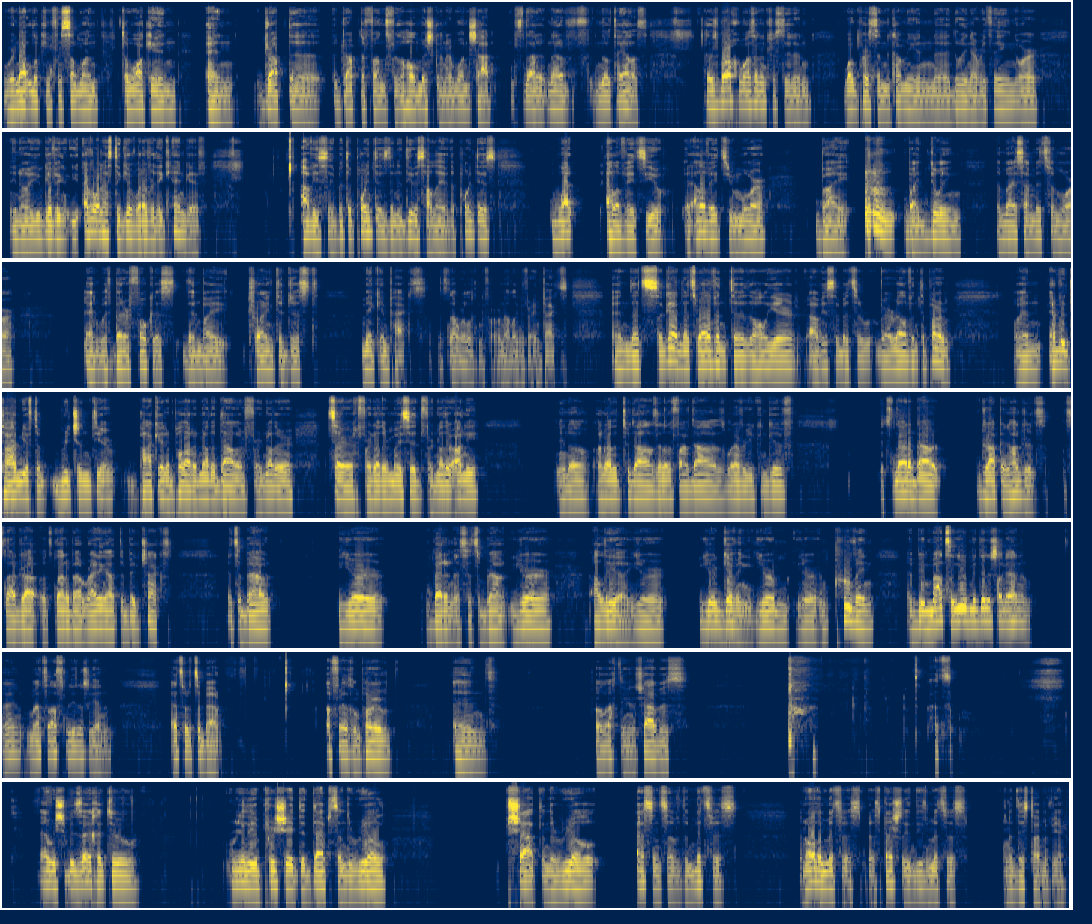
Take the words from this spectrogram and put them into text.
We're not looking for someone to walk in and drop the drop the funds for the whole Mishkan in one shot. It's not a not a no tayalis. Because Baruch wasn't interested in one person coming and uh, doing everything, or you know, you giving. Everyone has to give whatever they can give, obviously. But the point is the Nadivas Halev. The point is what elevates you. It elevates you more by by doing the Ma'aseh Mitzvah more and with better focus than by trying to just make impacts. That's not what we're looking for. We're not looking for impacts. And that's, again, that's relevant to the whole year, obviously, but it's very relevant to Purim. When every time you have to reach into your pocket and pull out another dollar for another tzarech, for another moisid, for another ani, you know, another $2, another $5, whatever you can give. It's not about dropping hundreds. It's not drop, it's not about writing out the big checks. It's about your betterness. It's about your aliyah, your your giving, your your improving, and being matzal you Eh, right? Matzal us medina shalganim. That's what it's about. Afreichem Purim and Olechting and Shabbos. That's, and we should be zeicha to really appreciate the depths and the real pshat and the real essence of the mitzvahs and all the mitzvahs, but especially in these mitzvahs at this time of year.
